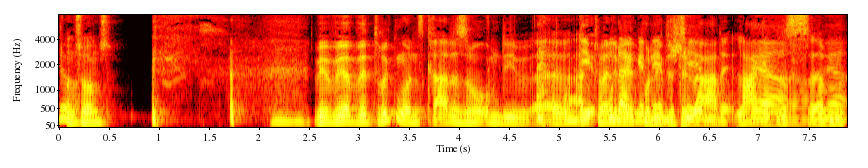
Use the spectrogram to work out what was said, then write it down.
Ja. Und sonst? wir, wir, wir drücken uns gerade so um die, äh, Um die aktuelle weltpolitische Themen. Lade, Lage. Ja, das, ja. ähm,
